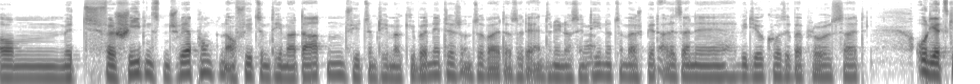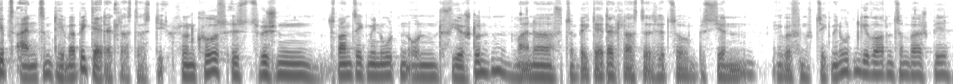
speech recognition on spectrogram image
Ähm, mit verschiedensten Schwerpunkten, auch viel zum Thema Daten, viel zum Thema Kubernetes und so weiter. Also der Anthony Nocentino zum Beispiel hat alle seine Videokurse bei Pluralsight. Und jetzt gibt es einen zum Thema Big Data Clusters. Die, so ein Kurs ist zwischen 20 Minuten und 4 Stunden. Meiner zum Big Data Cluster ist jetzt so ein bisschen über 50 Minuten geworden zum Beispiel.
